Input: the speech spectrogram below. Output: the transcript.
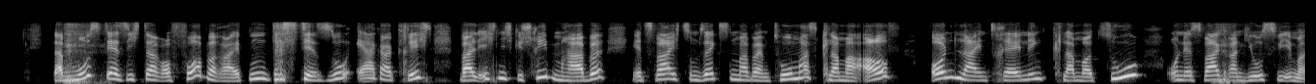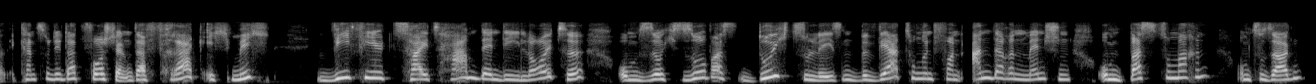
dann muss der sich darauf vorbereiten, dass der so Ärger kriegt, weil ich nicht geschrieben habe. Jetzt war ich zum sechsten Mal beim Thomas, Klammer auf, Online-Training, Klammer zu, und es war grandios wie immer. Kannst du dir das vorstellen? Und da frage ich mich, wie viel Zeit haben denn die Leute, um sich sowas durchzulesen, Bewertungen von anderen Menschen, um was zu machen? Um zu sagen,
